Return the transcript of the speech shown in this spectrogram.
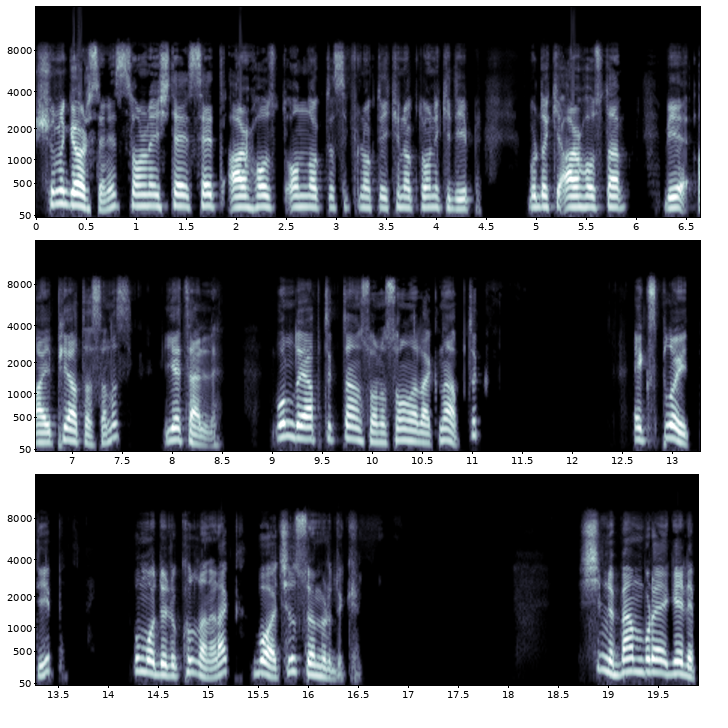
şunu görseniz sonra işte set rhost 10.0.2.12 deyip buradaki rhost'a bir IP atasanız yeterli. Bunu da yaptıktan sonra son olarak ne yaptık? Exploit deyip bu modülü kullanarak bu açığı sömürdük. Şimdi ben buraya gelip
